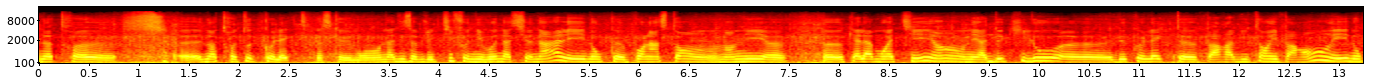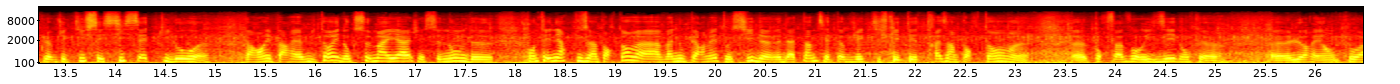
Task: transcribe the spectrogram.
notre, euh, notre taux de collecte parce que bon, on a des objectifs au niveau national et donc euh, pour l'instant on n'en est euh, qu'à la moitié. hein. On est à 2 kilos euh, de collecte par habitant et par an et donc l'objectif c'est 6-7 kilos euh, par an et par habitant et donc ce maillage et ce nombre de containers plus important va, va nous permettre aussi d'atteindre cet objectif qui était très important pour favoriser donc le réemploi,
